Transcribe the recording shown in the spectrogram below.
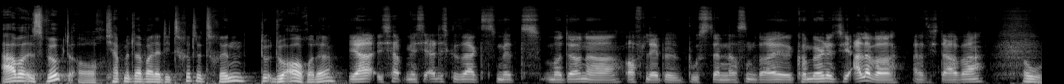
aber es wirkt auch. Ich habe mittlerweile die dritte drin. Du, du auch, oder? Ja, ich habe mich ehrlich gesagt mit Moderna Off-Label boostern lassen, weil Community alle war, als ich da war. Oh.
